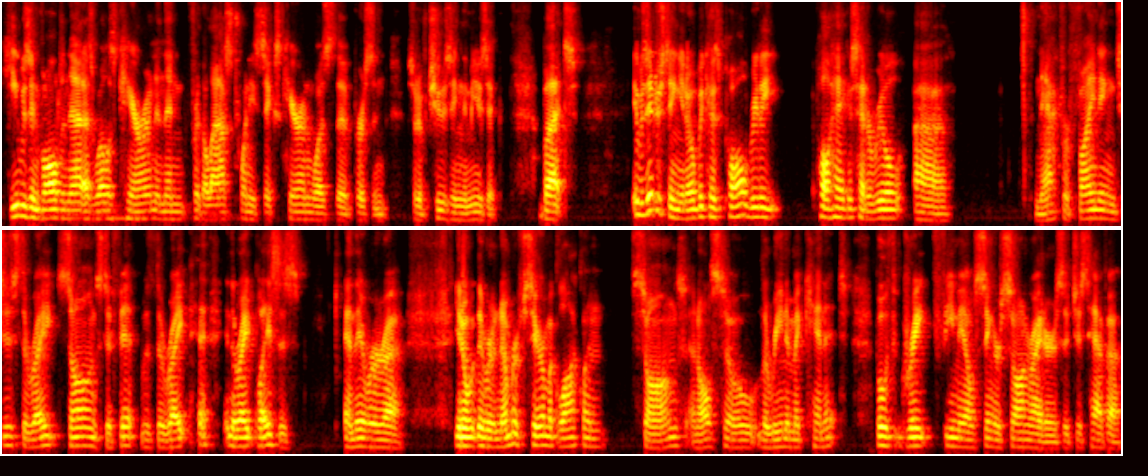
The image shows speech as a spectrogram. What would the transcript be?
he was involved in that as well as Karen. And then for the last 26, Karen was the person sort of choosing the music. But it was interesting, you know, because Paul really, Paul Haggis had a real uh, knack for finding just the right songs to fit with the right in the right places. And there were, uh, you know, there were a number of Sarah McLachlan songs and also Loreena McKennitt, both great female singer songwriters that just have a,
